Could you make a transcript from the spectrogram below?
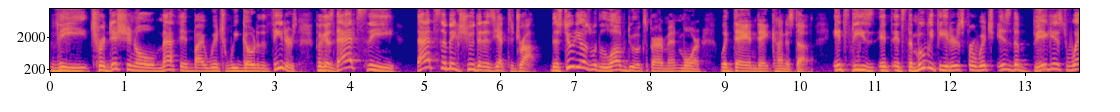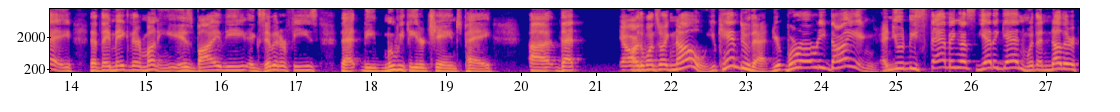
the traditional method by which we go to the theaters because that's the that's the big shoe that is yet to drop. The studios would love to experiment more with day and date kind of stuff. It's these it, it's the movie theaters for which is the biggest way that they make their money is by the exhibitor fees that the movie theater chains pay uh, that are the ones who are like, no, you can't do that. You're, we're already dying, and you would be stabbing us yet again with another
